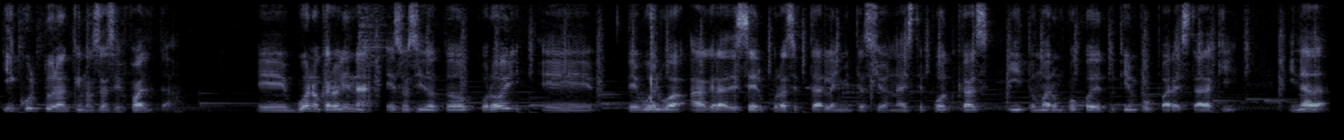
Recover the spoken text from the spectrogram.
y cultura que nos hace falta. Eh, bueno Carolina, eso ha sido todo por hoy. Eh, te vuelvo a agradecer por aceptar la invitación a este podcast y tomar un poco de tu tiempo para estar aquí. Y nada,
